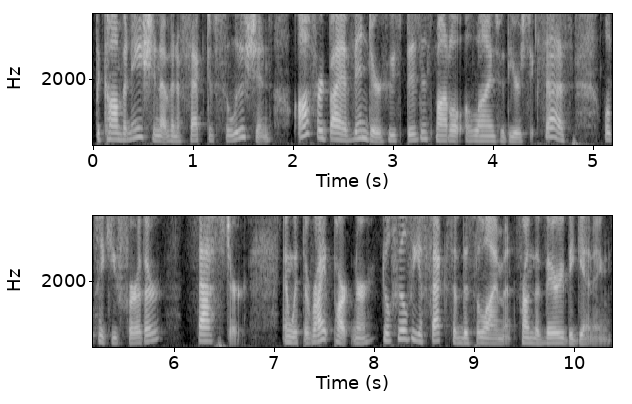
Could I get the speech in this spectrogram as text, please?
The combination of an effective solution offered by a vendor whose business model aligns with your success will take you further, faster, and with the right partner, you'll feel the effects of this alignment from the very beginning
